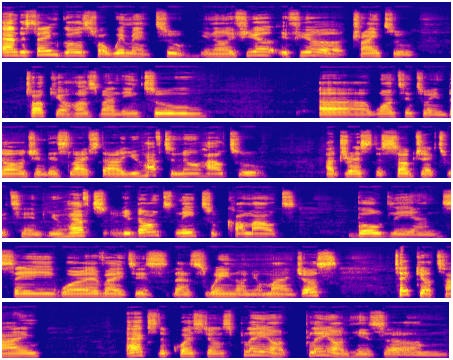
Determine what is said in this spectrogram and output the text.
and the same goes for women too you know if you're if you're trying to talk your husband into uh wanting to indulge in this lifestyle you have to know how to address the subject with him. You have to you don't need to come out boldly and say whatever it is that's weighing on your mind. Just take your time ask the questions play on play on his um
